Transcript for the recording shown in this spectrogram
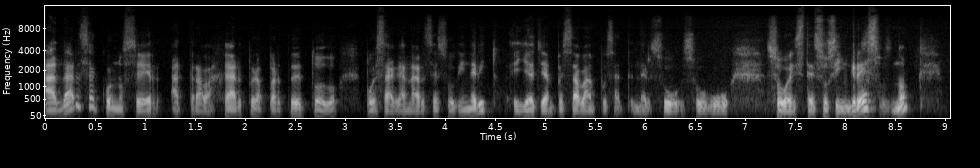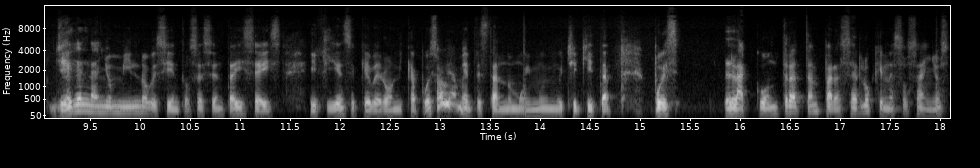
a darse a conocer, a trabajar, pero aparte de todo, pues a ganarse su dinerito. Ellas ya empezaban pues a tener su, su, su, este, sus ingresos, ¿no? Llega el año 1966 y fíjense que Verónica, pues obviamente estando muy, muy, muy chiquita, pues la contratan para hacer lo que en esos años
